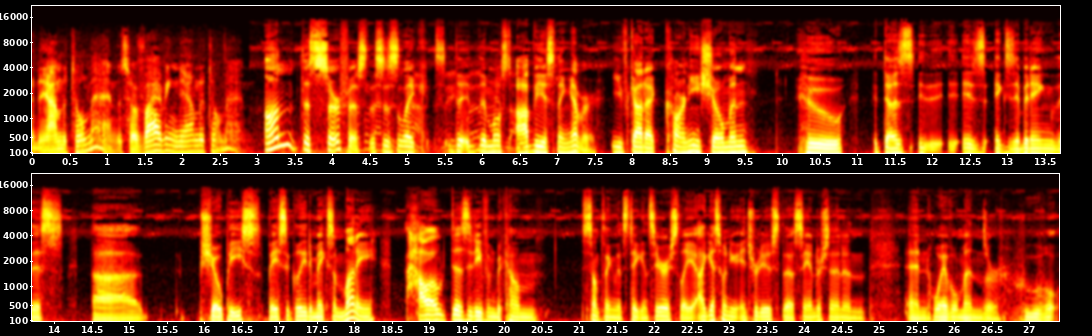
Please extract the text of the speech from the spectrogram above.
a Neanderthal man, a surviving Neanderthal man. on the surface, this is like the the most obvious thing ever. You've got a carny showman who does is exhibiting this uh, showpiece basically to make some money. How does it even become something that's taken seriously? I guess when you introduce the Sanderson and and Huevelmans or Hoovel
